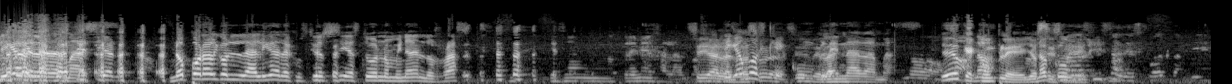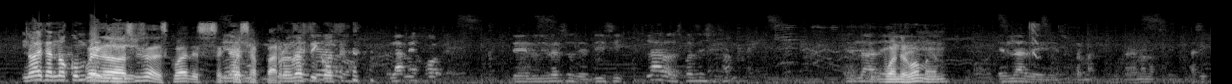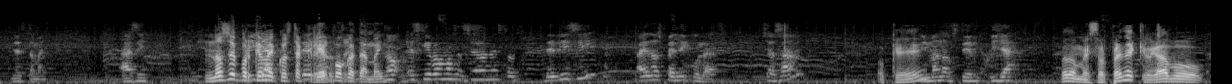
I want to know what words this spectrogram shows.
Liga de la Nada más. Justicia. No por algo la Liga de la Justicia estuvo nominada en los Razzies. Que son los premios a la Sí, a las Digamos basuras, que cumple nada más. Yo digo que cumple no Justice cumple. League. No, esa no cumple. Bueno, ni- Suicide Squad eso se Mira, cuece aparte. Pronósticos. La mejor del universo de DC, claro, después de Shazam, es la de Wonder Woman. Es la de Superman, así, de este tamaño. Así. No sé por Y qué ya, me cuesta de- Qué creer. poco tamaño. No, es que vamos a ser honestos. De DC hay dos películas, Shazam Ok. y Man of Steel, y ya. Bueno, me sorprende que el Gabo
